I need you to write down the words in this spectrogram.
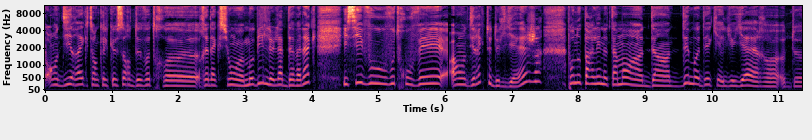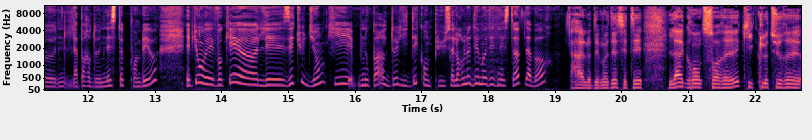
en direct en quelque sorte de votre euh, rédaction euh, mobile, le Lab d'Avanac. Ici, vous vous trouvez en direct de Liège pour nous parler notamment euh, d'un démodé qui a eu lieu hier de la part de nestup.be. Et puis on va évoquer les étudiants qui nous parlent de l'idée campus. Alors le démodé de Nestup d'abord ah, le démodé, c'était la grande soirée qui clôturait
